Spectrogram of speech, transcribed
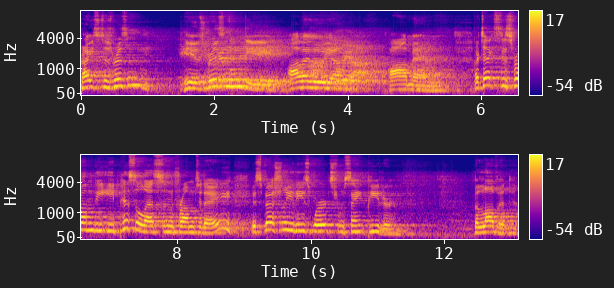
Christ is risen. He is risen indeed. Alleluia. Amen. Our text is from the epistle lesson from today, especially these words from St. Peter. Beloved,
